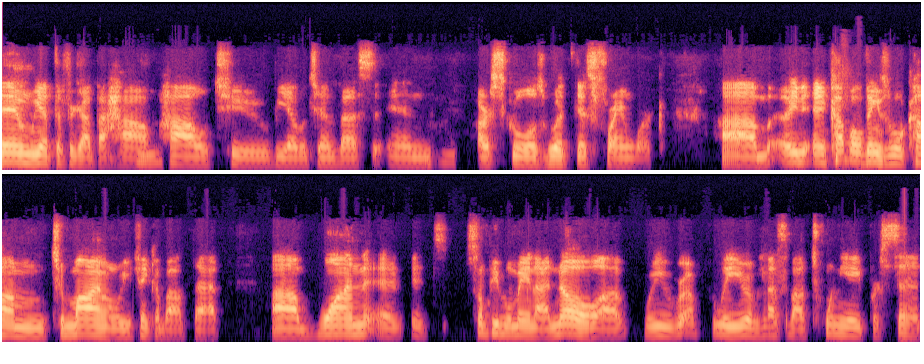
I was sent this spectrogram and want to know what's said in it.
then we have to figure out the how mm-hmm. how to be able to invest in our schools with this framework. Um, a, a couple of things will come to mind when we think about that. Uh, one, it's some people may not know, uh, we roughly invest about 28%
